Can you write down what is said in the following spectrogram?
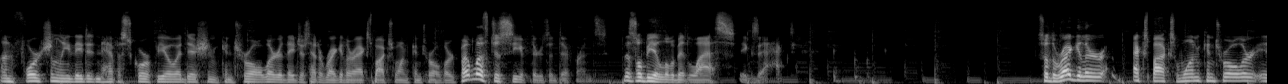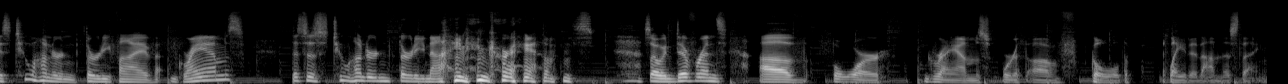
unfortunately, they didn't have a Scorpio Edition controller. They just had a regular Xbox One controller. But let's just see if there's a difference. This will be a little bit less exact. So the regular Xbox One controller is 235 grams. This is 239 grams. So a difference of four grams worth of gold plated on this thing.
